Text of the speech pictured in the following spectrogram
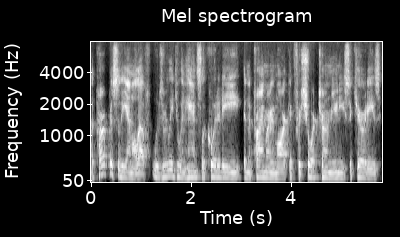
The purpose of the MLF was really to enhance liquidity in the primary market for short term muni securities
